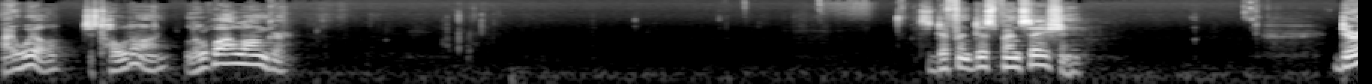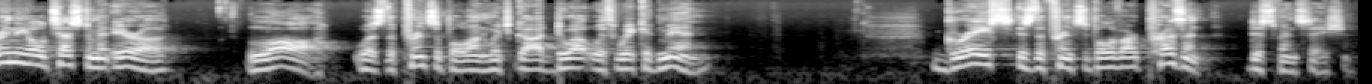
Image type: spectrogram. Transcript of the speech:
I will. Just hold on a little while longer. It's a different dispensation. During the Old Testament era, law was the principle on which God dwelt with wicked men. Grace is the principle of our present dispensation.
